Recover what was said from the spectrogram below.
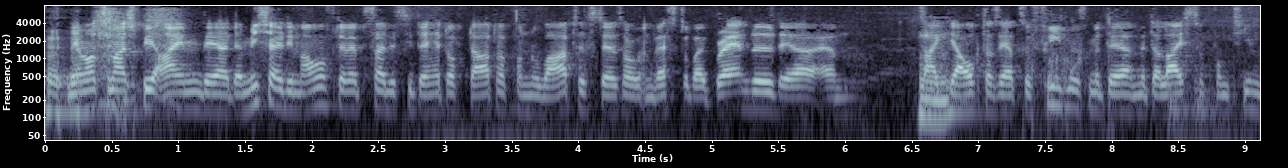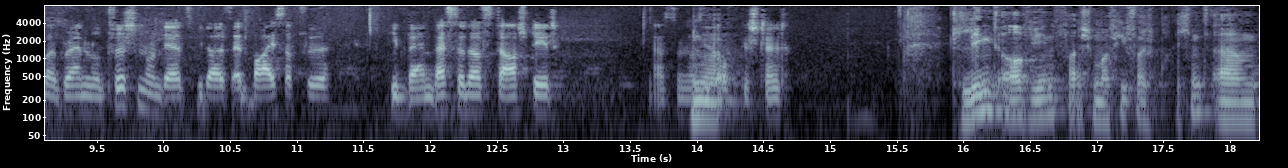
wir haben auch zum Beispiel einen, der, der Michael, dem auch auf der Webseite ist, der Head of Data von Novartis, der ist auch Investor bei Brandle, der ähm, zeigt mhm. ja auch, dass er zufrieden ist mit der, mit der Leistung vom Team bei Brandle Nutrition und der jetzt wieder als Advisor für die Ambassadors dasteht. Da sind wir ja. aufgestellt. Klingt auf jeden Fall schon mal vielversprechend. Ähm,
